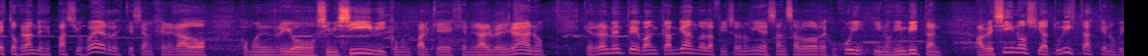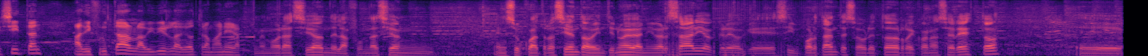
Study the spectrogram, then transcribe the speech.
estos grandes espacios verdes que se han generado como el río Civicivi, como el Parque General Belgrano, que realmente van cambiando la fisonomía de San Salvador de Jujuy y nos invitan a vecinos y a turistas que nos visitan a disfrutarla, a vivirla de otra manera. Conmemoración de la Fundación en su 429 aniversario, creo que es importante sobre todo reconocer esto, eh,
